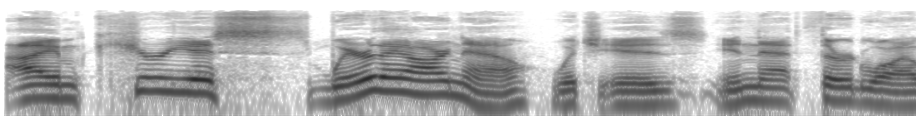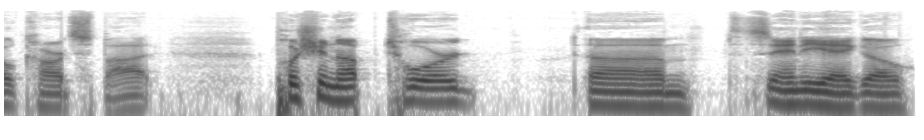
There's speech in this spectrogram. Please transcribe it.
I'm curious where they are now, which is in that third wild card spot, pushing up toward um, San Diego,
